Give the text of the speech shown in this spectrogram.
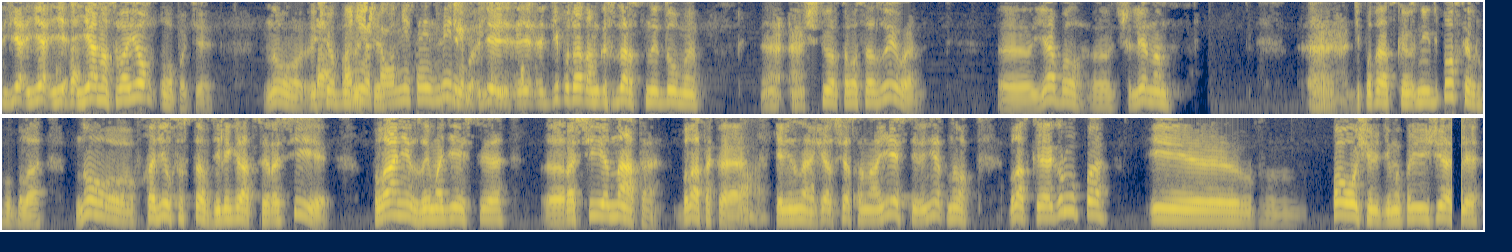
я, я, я, я на своем опыте, ну, да, еще будучи конечно, он не соизмерим. Э, депутатом Государственной Думы четвертого созыва, я был э, членом э, депутатской, не депутатская группа была, но входил в состав делегации России в плане взаимодействия Россия-НАТО. Была такая, я не знаю, сейчас, сейчас она есть или нет, но была такая группа, и по очереди мы приезжали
